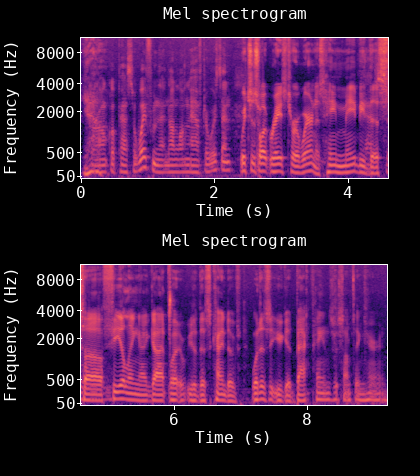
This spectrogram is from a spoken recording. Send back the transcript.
Yeah. Her uncle passed away from that not long afterwards, and Which is what raised her awareness. Hey, maybe this uh, feeling I got, what this kind of, what is it? You get back pains or something here? And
